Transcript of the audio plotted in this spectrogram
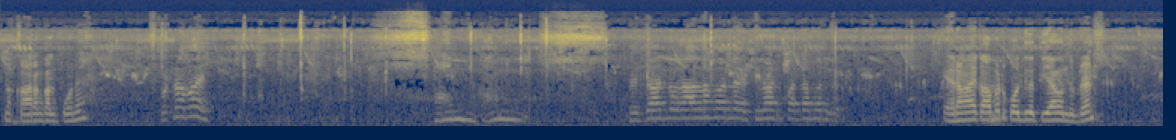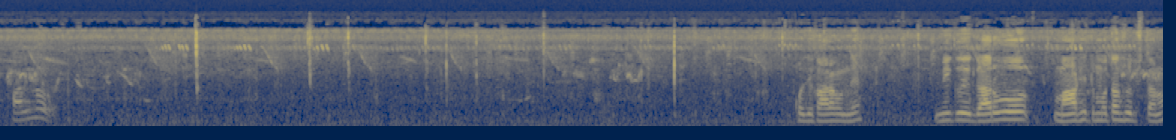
ఇలా కారం కలుపుకొని ఎరగాయ కాబట్టి కొద్దిగా తీయగా ఉంది ఫ్రెండ్స్ పళ్ళు. కొద్ది కారం ఉంది. మీకు ఈ గరువు మామిడి చెట్టు మొత్తం చూపిస్తాను.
